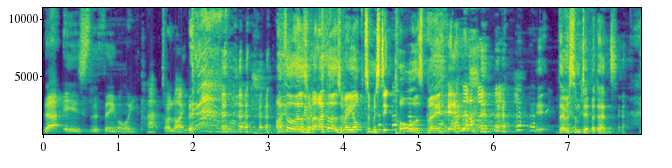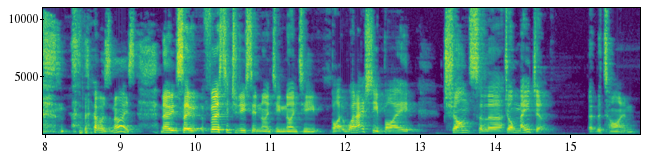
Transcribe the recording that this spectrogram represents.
That is the thing. Oh, you clapped. I like that. I thought that was a, I thought it was a very optimistic pause, but it- there were some dividends. that was nice. No, so first introduced in 1990 by, well, actually by Chancellor John Major at the time.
